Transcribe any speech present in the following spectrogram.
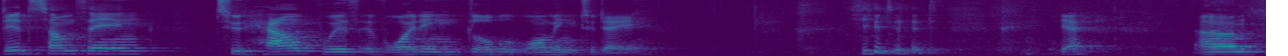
did something to help with avoiding global warming today? you did? yeah? Um,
